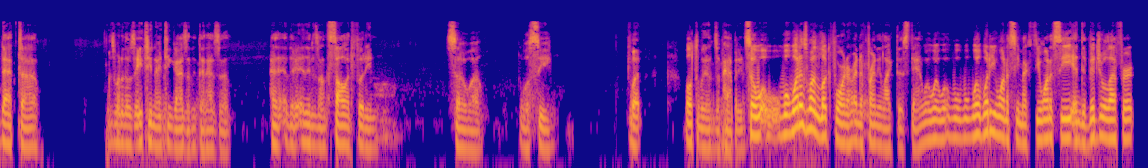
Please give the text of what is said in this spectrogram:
that uh, is one of those 18, 19 guys. I think that has a has, that is on solid footing. So uh, we'll see what ultimately ends up happening. So, w- what does one look for in a, in a friendly like this, Dan? What, what, what, what do you want to see, Max? Do you want to see individual effort?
